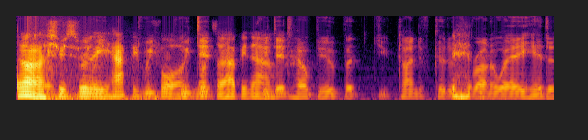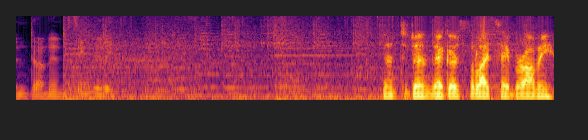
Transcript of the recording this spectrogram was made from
Ah, she was really happy We- before, we not did- so happy now. We did help you, but you kind of could have run away, hidden, done anything really. Dun, dun, dun, there goes the lightsaber army.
